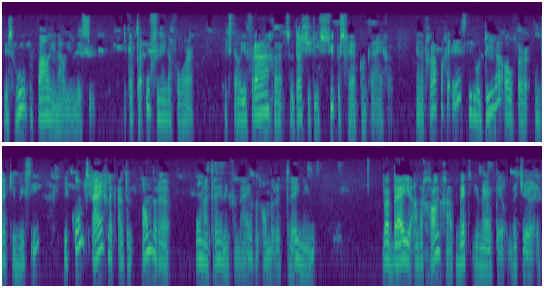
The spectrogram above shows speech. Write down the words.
Dus hoe bepaal je nou je missie? Ik heb daar oefeningen voor. Ik stel je vragen, zodat je die super scherp kan krijgen. En het grappige is, die module over ontdek je missie, die komt eigenlijk uit een andere online training van mij, of een andere training, waarbij je aan de gang gaat met je merkbeeld, met je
